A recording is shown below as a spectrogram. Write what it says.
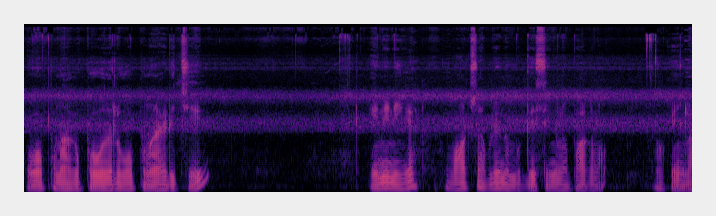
ஓப்பன் ஆக போகுதில் ஓப்பன் ஆகிடுச்சு இனி நீங்கள் வாட்ஸ்அப்லேயே நம்ம கெஸ்ஸிங்லாம் பார்க்கலாம். ஓகேங்களா?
